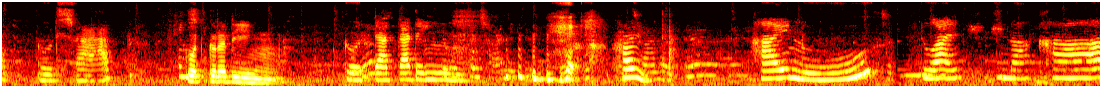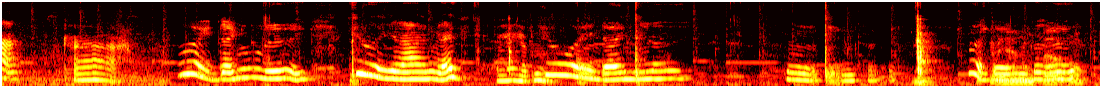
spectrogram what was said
บ กดซับ กดกระดิ่ง กดกระดิ่งให้ให้หนูด้วยนะคะค่ะช่วยดังเลยช่วยดังเลยช่วยดังเลยช่วยดังเลยช่วยดังเลย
